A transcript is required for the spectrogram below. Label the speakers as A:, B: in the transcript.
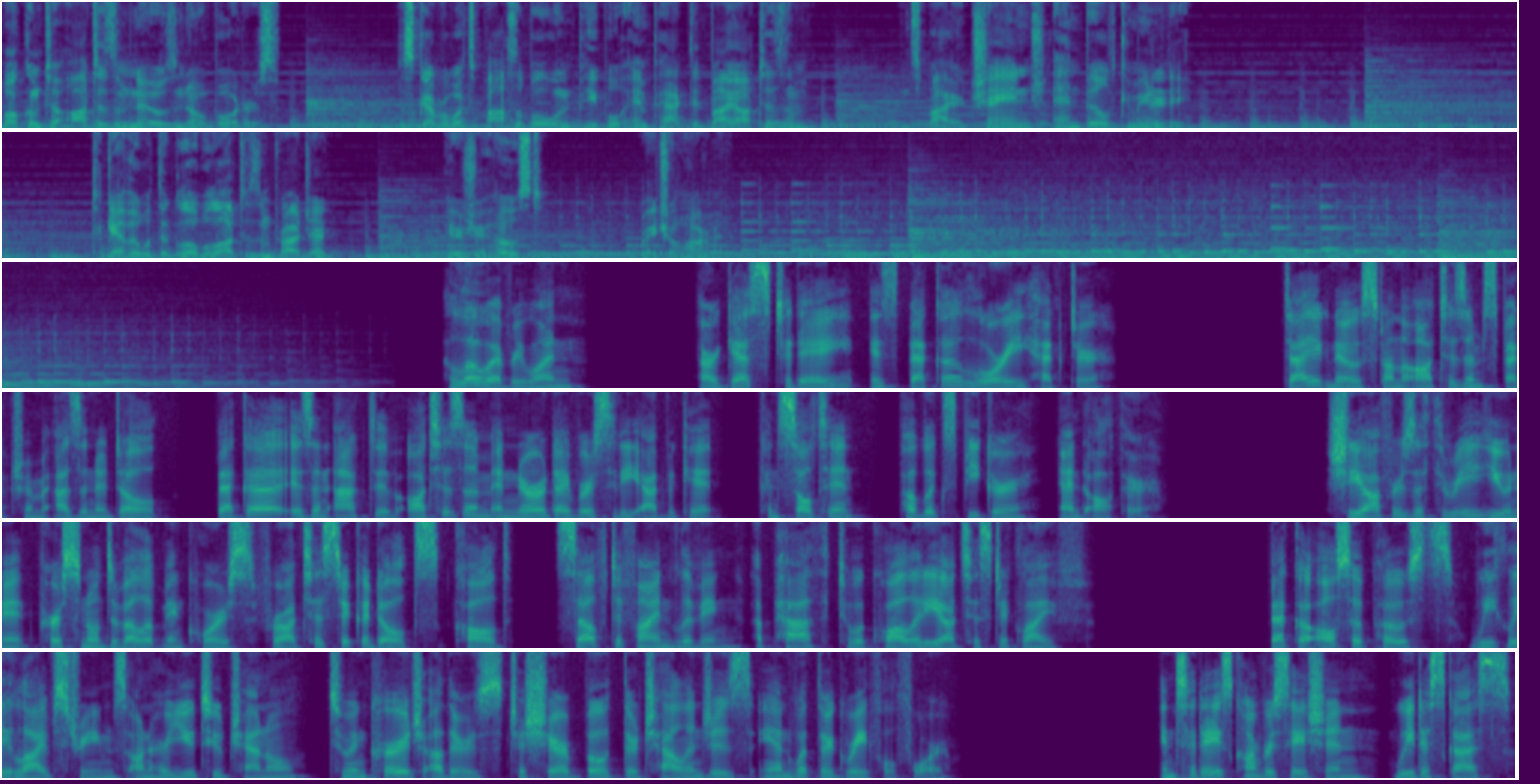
A: Welcome to Autism Knows No Borders. Discover what's possible when people impacted by autism inspire change and build community. Together with the Global Autism Project, here's your host, Rachel Harmon.
B: Hello, everyone. Our guest today is Becca Lory Hector. Diagnosed on the autism spectrum as an adult, Becca is an active autism and neurodiversity advocate, consultant, public speaker, and author. She offers a three unit personal development course for autistic adults called Self Defined Living A Path to a Quality Autistic Life. Becca also posts weekly live streams on her YouTube channel to encourage others to share both their challenges and what they're grateful for. In today's conversation, we discuss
